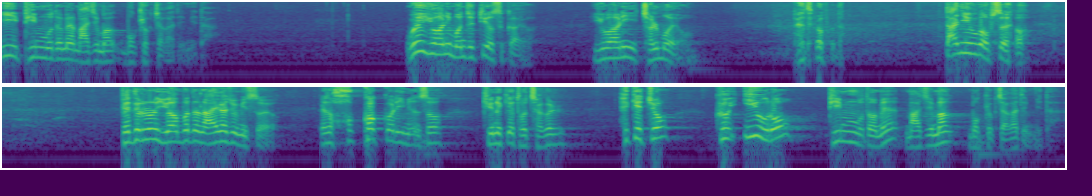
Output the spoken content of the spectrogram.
이 빈 무덤의 마지막 목격자가 됩니다. 왜 요한이 먼저 뛰었을까요? 요한이 젊어요. 베드로보다. 딴 이유가 없어요. 베드로는 요한보다 나이가 좀 있어요. 그래서 헉헉거리면서 뒤늦게 도착을 했겠죠? 그 이후로 빈 무덤의 마지막 목격자가 됩니다.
